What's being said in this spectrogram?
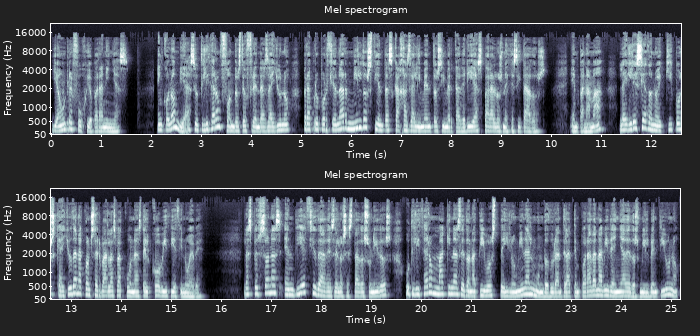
y a un refugio para niñas. En Colombia se utilizaron fondos de ofrendas de ayuno para proporcionar 1.200 cajas de alimentos y mercaderías para los necesitados. En Panamá, la Iglesia donó equipos que ayudan a conservar las vacunas del COVID-19. Las personas en diez ciudades de los Estados Unidos utilizaron máquinas de donativos de Ilumina el Mundo durante la temporada navideña de 2021,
